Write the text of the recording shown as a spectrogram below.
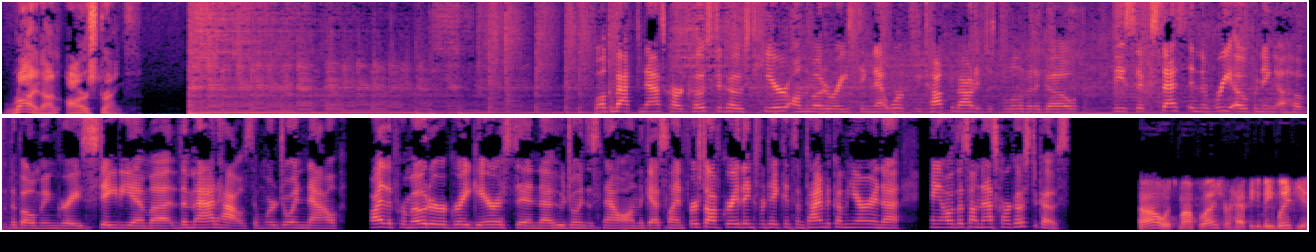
ride on our strength. Welcome back to NASCAR Coast to Coast here on the Motor Racing Network. We talked about it just a little bit ago. The success in the reopening of the Bowman Gray Stadium, uh, the Madhouse, and we're joined now by the promoter, Gray Garrison, uh, who joins us now on the guest line. First off, Gray, thanks for taking some time to come here and uh, hang out with us on NASCAR Coast to Coast. Oh, it's my pleasure. Happy to be with you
